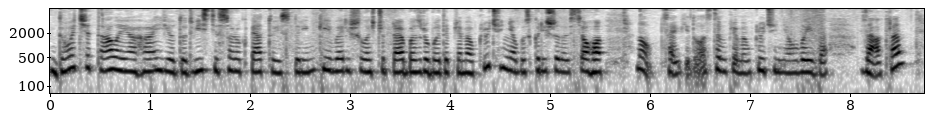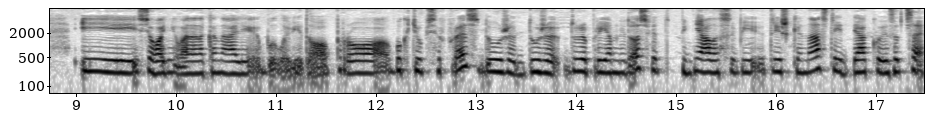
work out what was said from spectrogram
Дочитала я гаю до 245-ї сторінки і вирішила, що треба зробити пряме включення, бо, скоріше за всього, ну, це відео з цим прямим включенням вийде завтра. І сьогодні у мене на каналі було відео про BookTube сюрприз. Дуже дуже дуже приємний досвід. Підняла собі трішки настрій. Дякую за це.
